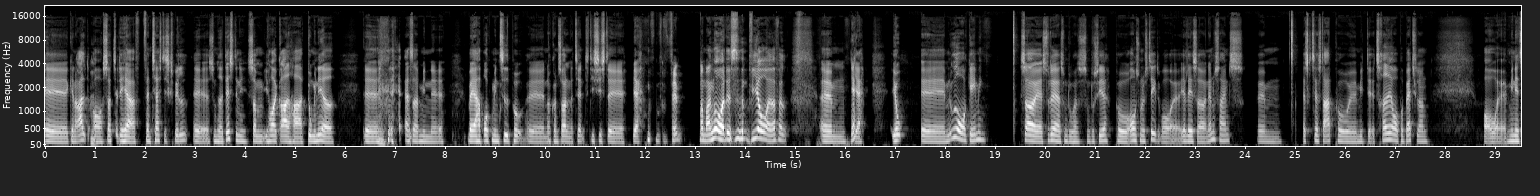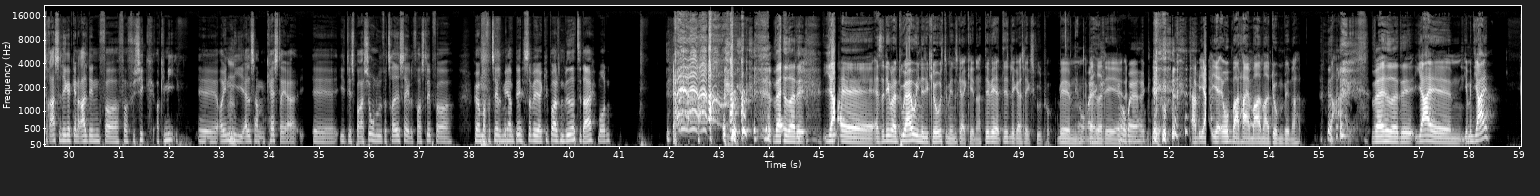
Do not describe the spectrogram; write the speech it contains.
øh, generelt, mm. og så til det her fantastiske spil, øh, som hedder Destiny, som i høj grad har domineret øh, mm. altså min, øh, hvad jeg har brugt min tid på, øh, når konsollen er tændt, de sidste, øh, ja, fem, hvor mange år er det siden? Fire år i hvert fald. Øhm, ja. ja. Jo, øh, men udover gaming, så øh, studerer jeg, som du, har, som du siger, på Aarhus Universitet, hvor øh, jeg læser nanoscience. Øhm, jeg skal til at starte på øh, mit øh, tredje år på bacheloren, og øh, min interesse ligger generelt inden for, for fysik og kemi, øh, og inden mm. I alle sammen kaster jeg øh, i desperation ud fra tredje sal for at slippe for at høre mig fortælle mere om det, så vil jeg give bolden videre til dig, Morten. Hvad hedder det? Jeg, øh, altså Nicolai, du er jo en af de klogeste mennesker, jeg kender. Det, vil jeg, det lægger jeg slet ikke skuld på. Øhm, det hvad hedder det? Det håber jeg ikke. Det, jamen, jeg, jeg, åbenbart har jeg meget, meget dumme venner. Nej. Hvad hedder det? Jeg, øh, jamen jeg,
